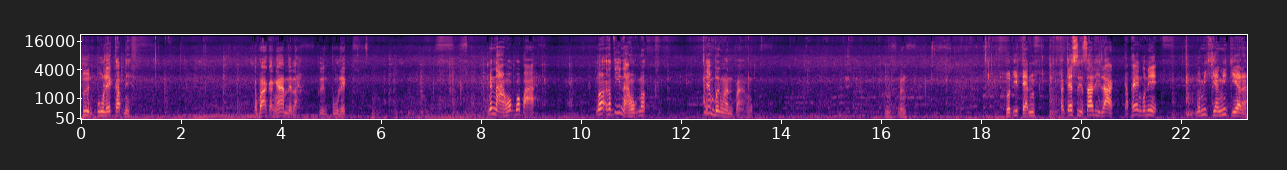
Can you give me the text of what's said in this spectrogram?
พื้นปูเล็กครับนี่กระบะกับง่ามนี่ล่ะพื้นปูเล็กแม่หนาหกบ่ป่า เนาะกะที่หนาหกเนาะแนี่เบิ่งมันป่าหกเบิ่งรถอีแตนตั้งแต่สื่อซาลีลากกับแพงกว่านี้บ่มีเคียงมีเกียร์น่ะ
